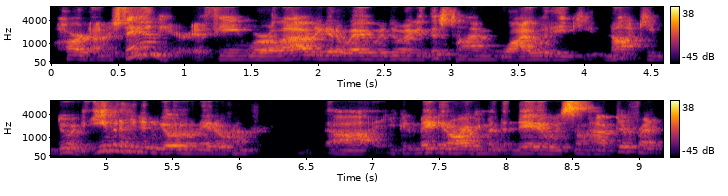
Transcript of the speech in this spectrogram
hard to understand here. If he were allowed to get away with doing it this time, why would he keep, not keep doing it, even if he didn't go to a NATO country? Uh, you could make an argument that NATO is somehow different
